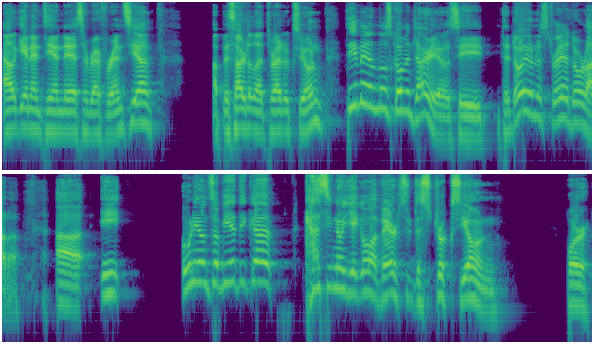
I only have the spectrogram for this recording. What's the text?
alguien entiende esa referencia, a pesar de la traducción, dime en los comentarios y te doy una estrella dorada. Ah, y Unión Soviética casi no llegó a ver su destrucción por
